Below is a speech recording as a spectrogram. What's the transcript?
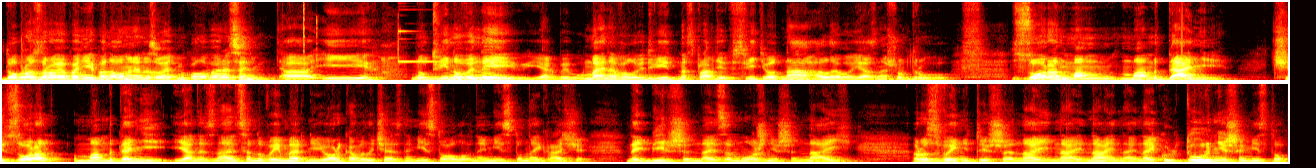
Доброго здоров'я, пані і панове. Мене називають Микола Вересень. А, і ну, дві новини. Якби у мене в голові дві, насправді в світі одна, але я знайшов другу. Зоран Мам, Мамдані. Чи Зоран Мамдані. Я не знаю. Це новий мер Нью-Йорка, величезне місто, головне місто, найкраще, найбільше, найзаможніше, найрозвинутіше, най, най, най, най, найкультурніше місто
